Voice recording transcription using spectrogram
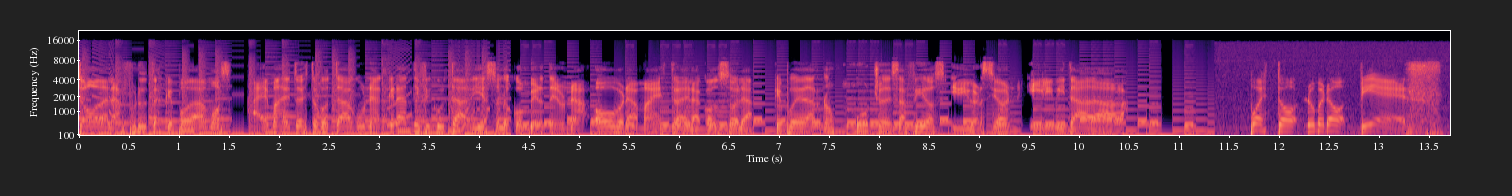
todas las frutas que podamos. Además de todo esto contaba con una gran dificultad y eso lo convierte en una obra maestra de la consola que puede darnos muchos desafíos y diversión ilimitada. Puesto número 10.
